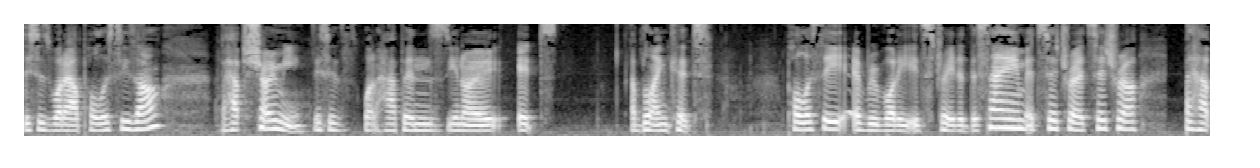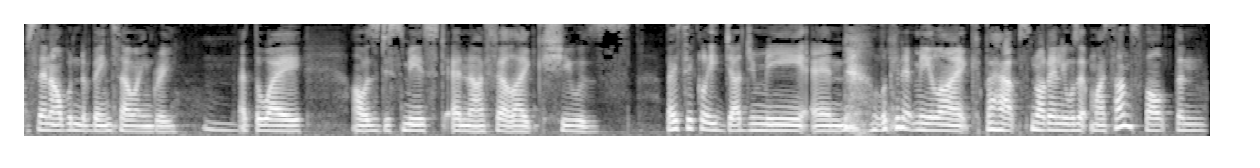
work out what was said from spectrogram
this is what our policies are. Perhaps show me. This is what happens. You know, it's a blanket policy. Everybody, it's treated the same, etc., etc. Perhaps then I wouldn't have been so angry mm. at the way I was dismissed and I felt like she was basically judging me and looking at me like perhaps not only was it my son's fault, then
